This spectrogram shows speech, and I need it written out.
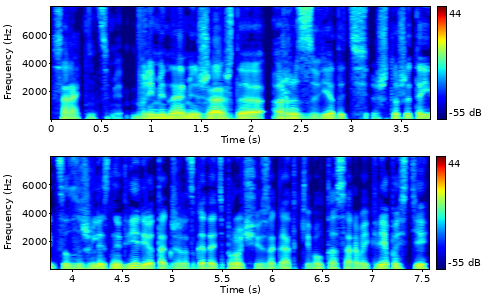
соратницами. Временами жажда разведать, что же таится за железной дверью, а также разгадать прочие загадки Валтасаровой крепости,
